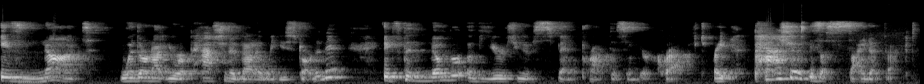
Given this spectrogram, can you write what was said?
is not whether or not you were passionate about it when you started it. It's the number of years you have spent practicing your craft, right? Passion is a side effect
